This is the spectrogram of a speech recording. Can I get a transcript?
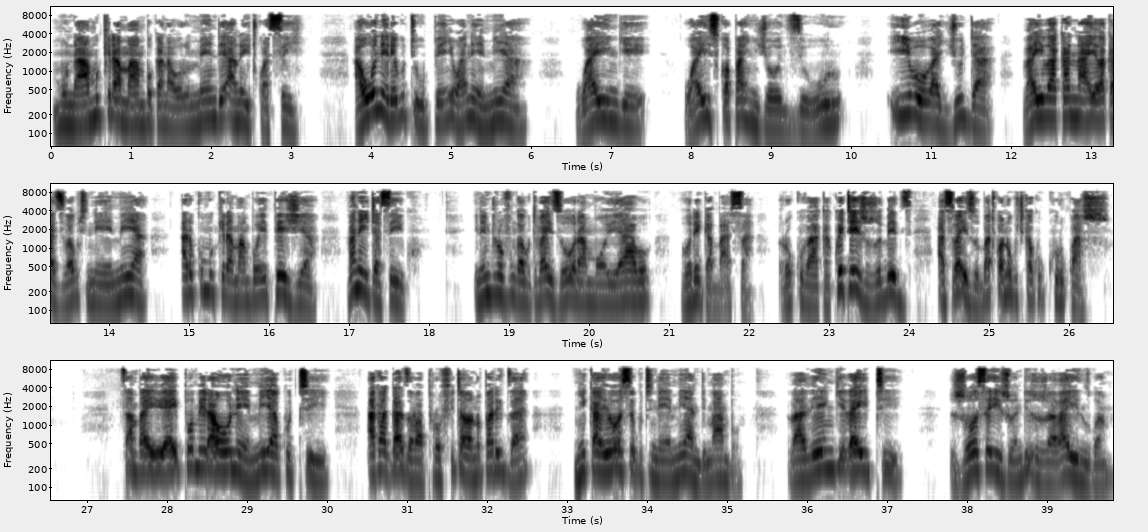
Munhu amukira mambo kana hurumende anoitwa sei? Hauoni here kuti upenyu hwanehemiya hwainge hwaiswa panjodzi huru. Ivo vajudha vaivaka naye vakaziva kuti nehemiya ari kumukira mambo wepezhia vanoita seiko? Ini ndinofunga kuti vaizoora mwoyo yavo vorega basa rokuvaka. Kwete izvozvo bedzi asi vaizobatwa nokutya kukuru kwazvo. Tsamba iyo yaipomerawo nehemiya kuti akagadza vaprofita vanoparidza nyika yose kuti nehemiya ndimambo. Vavengi vaiti zvose izvo ndizvo zvavainzwa.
